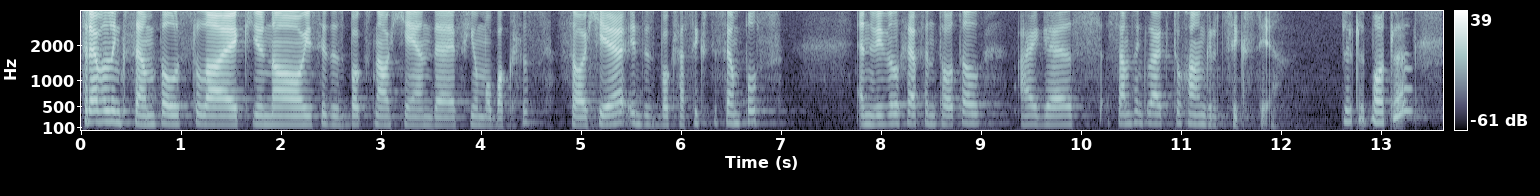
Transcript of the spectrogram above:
traveling samples like you know you see this box now here and there a few more boxes. So here in this box are 60 samples. And we will have in total i guess something like 260 little bottles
